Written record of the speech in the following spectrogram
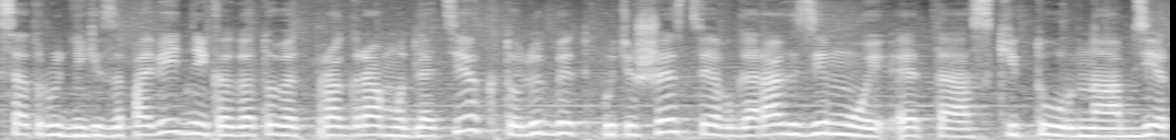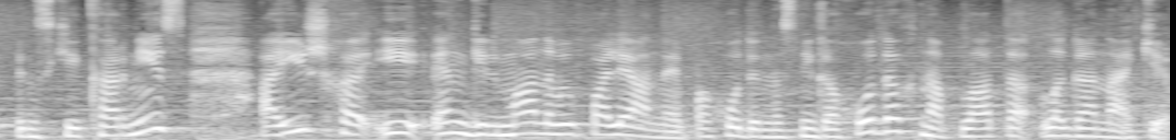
Сотрудники заповедника готовят программу для тех, кто любит путешествия в горах зимой. Это скитур на Обзерпинский карниз, Аишха и Энгельмановы поляны, походы на снегоходах на плато Лаганаки.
